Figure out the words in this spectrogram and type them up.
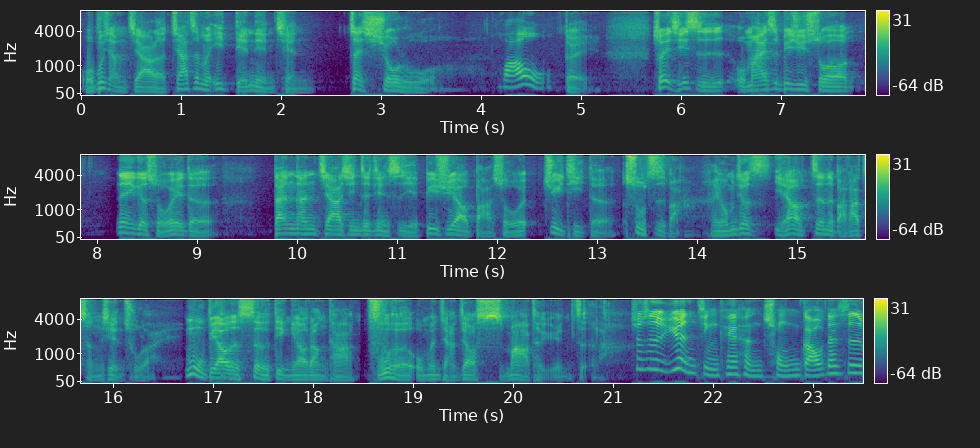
我不想加了，加这么一点点钱在羞辱我。”哇哦，对，所以其实我们还是必须说，那个所谓的。单单加薪这件事，也必须要把所谓具体的数字吧，我们就也要真的把它呈现出来。目标的设定要让它符合我们讲叫 SMART 原则啦。就是愿景可以很崇高，但是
